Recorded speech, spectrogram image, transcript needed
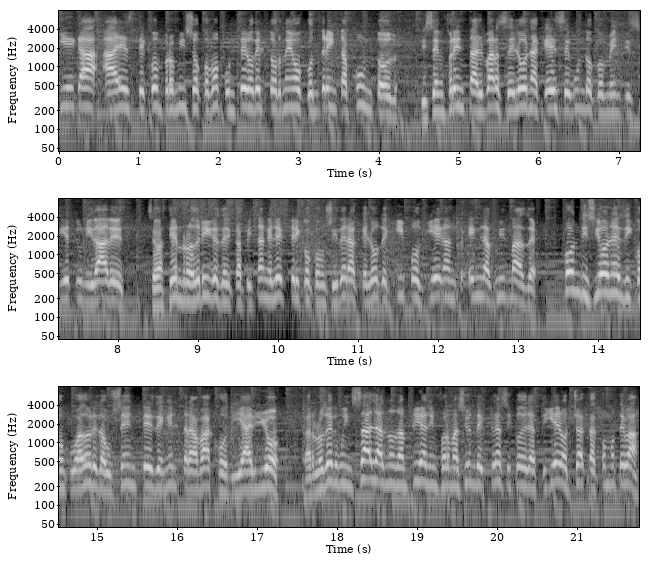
llega a este compromiso como puntero del torneo con 30 puntos y se enfrenta al Barcelona que es segundo con 27 unidades. Sebastián Rodríguez, el capitán eléctrico, considera que los equipos llegan en las mismas condiciones y con jugadores ausentes en el trabajo diario. Carlos Edwin Salas nos amplía la información del clásico del astillero. Chaca, ¿cómo te va?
